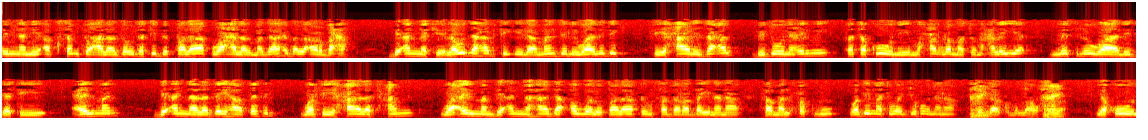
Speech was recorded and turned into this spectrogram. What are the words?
إنني أقسمت على زوجتي بالطلاق وعلى المذاهب الأربعة بأنك لو ذهبت إلى منزل والدك في حال زعل بدون علمي فتكوني محرمة علي مثل والدتي. علما بأن لديها طفل وفي حالة حمل وعلما بأن هذا أول طلاق صدر بيننا فما الحكم وبما توجهوننا؟ جزاكم الله خيرا. يقول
